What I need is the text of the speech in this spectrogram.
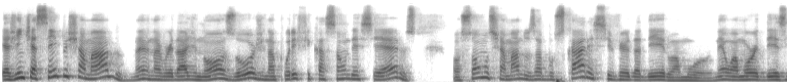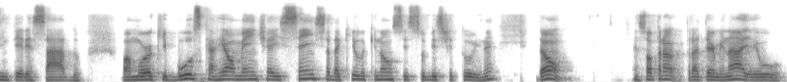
E a gente é sempre chamado, né? Na verdade, nós hoje, na purificação desse Eros, nós somos chamados a buscar esse verdadeiro amor, né? O amor desinteressado, o amor que busca realmente a essência daquilo que não se substitui, né? Então, é só para terminar, eu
